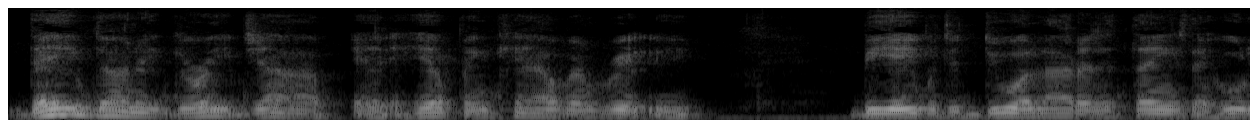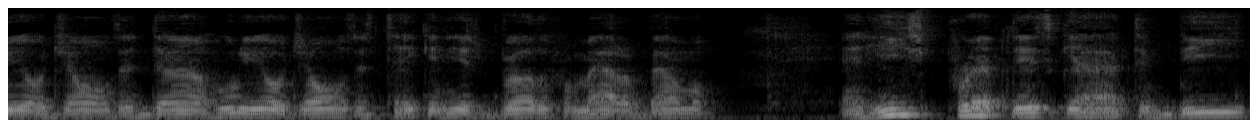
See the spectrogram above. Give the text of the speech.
They've done a great job at helping Calvin Ridley be able to do a lot of the things that Julio Jones has done. Julio Jones has taken his brother from Alabama and he's prepped this guy to be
